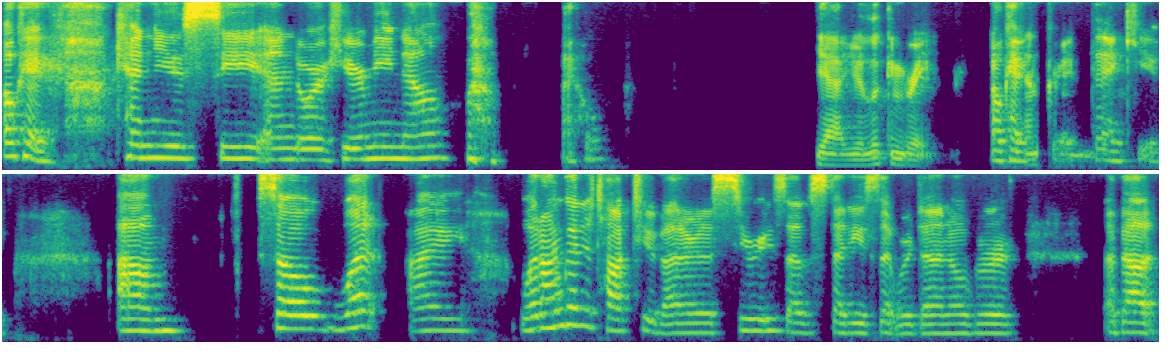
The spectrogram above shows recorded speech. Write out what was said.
Okay, can you see and or hear me now? I hope. Yeah, you're looking great. Okay, and great. Thank you. Um, so what I what I'm going to talk to you about are a series of studies that were done over about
